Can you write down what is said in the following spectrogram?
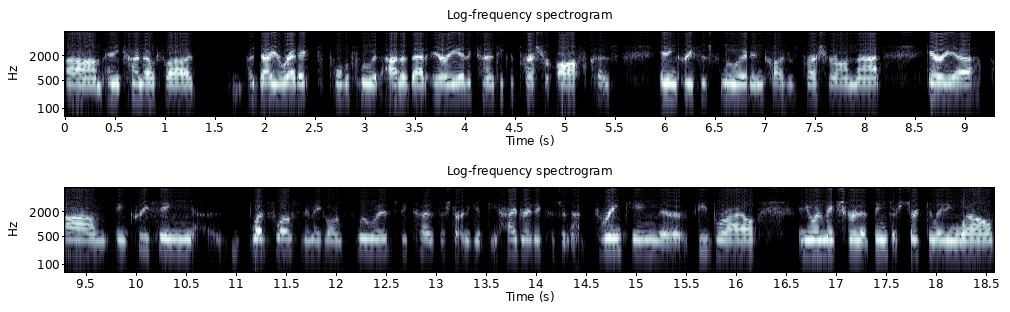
um, any kind of uh, a diuretic to pull the fluid out of that area to kind of take the pressure off because it increases fluid and causes pressure on that area. Um, increasing blood flow, so they may go in fluids because they're starting to get dehydrated because they're not drinking, they're febrile, and you want to make sure that things are circulating well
